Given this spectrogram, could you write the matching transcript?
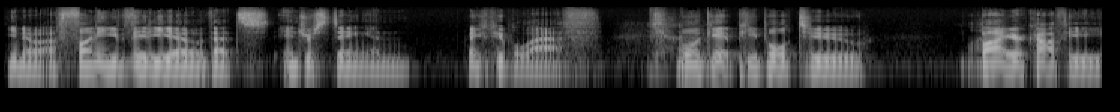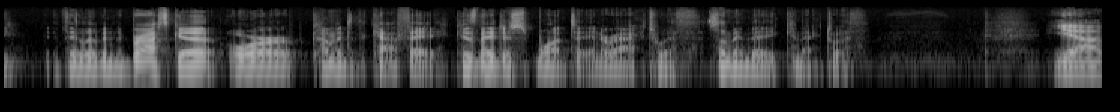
you know, a funny video that's interesting and makes people laugh will get people to buy your coffee if they live in Nebraska or come into the cafe because they just want to interact with something they connect with. Yeah,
